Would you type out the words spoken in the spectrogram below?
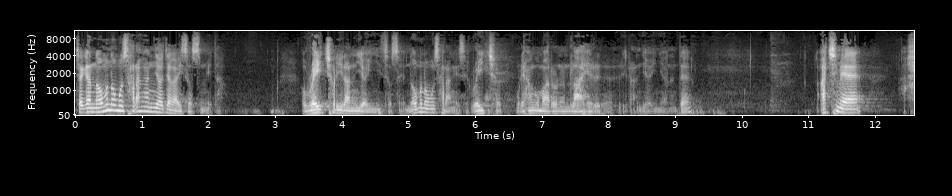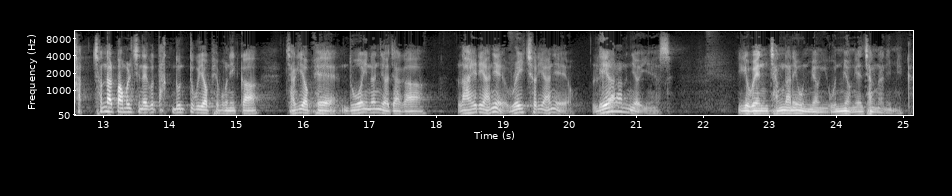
자기가 너무너무 사랑한 여자가 있었습니다. 레이철이라는 여인이 있었어요. 너무너무 사랑했어요. 레이철. 우리 한국말로는 라헬이라는 여인이었는데 아침에 첫날 밤을 지내고 딱 눈 뜨고 옆에 보니까 자기 옆에 누워있는 여자가 라헬이 아니에요. 레이철이 아니에요. 레아라는 여인이었어요. 이게 웬 장난의 운명이 운명의 장난입니까?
